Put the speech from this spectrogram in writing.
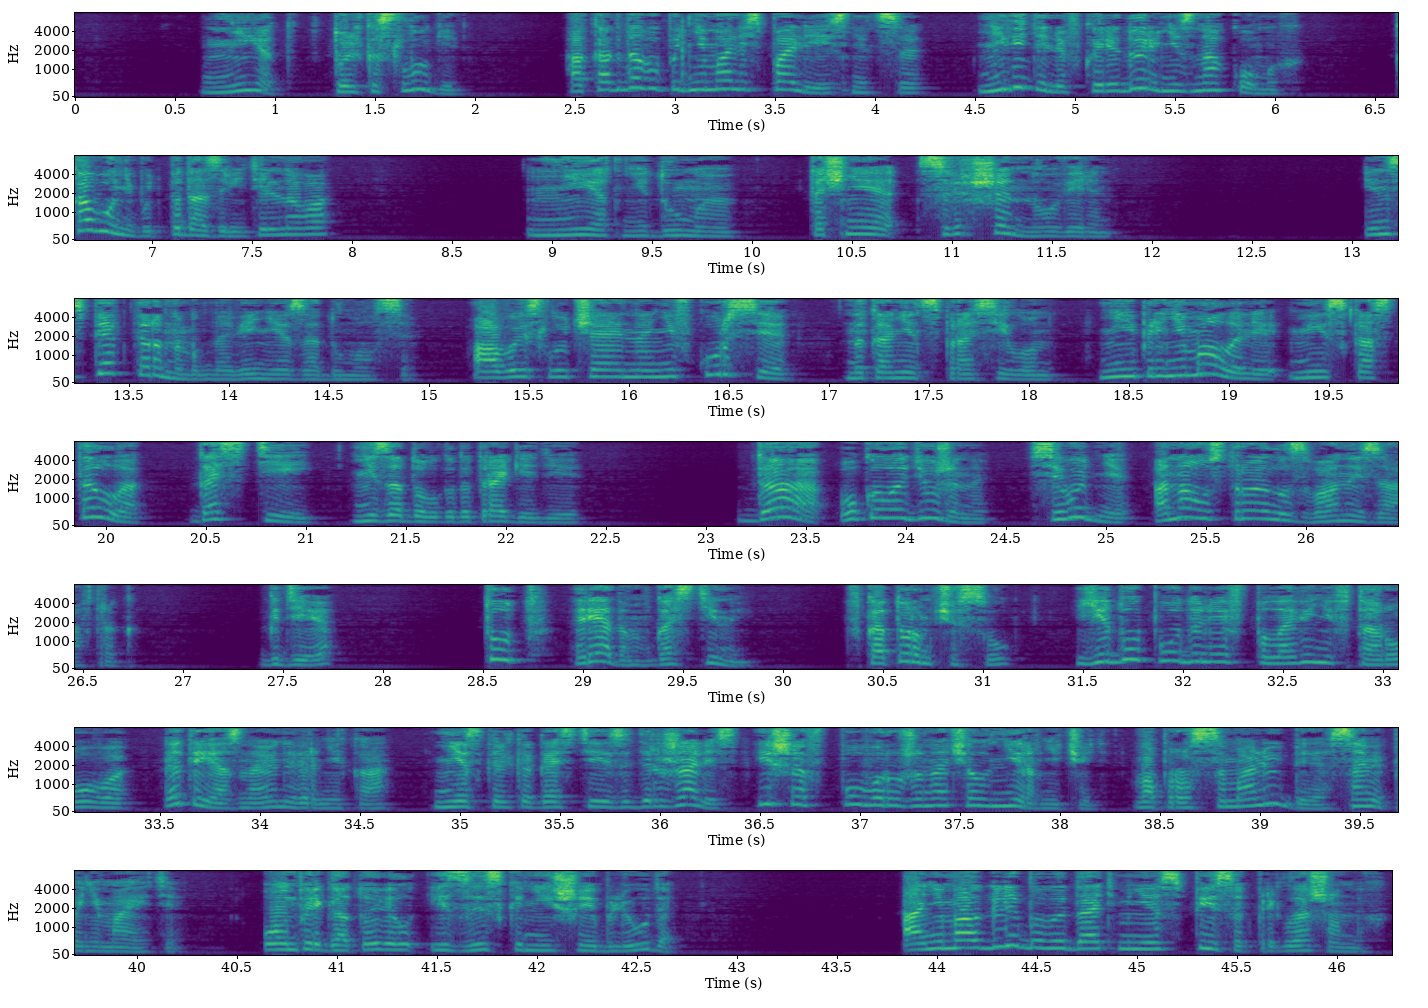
Нет, только слуги. А когда вы поднимались по лестнице, не видели в коридоре незнакомых? Кого-нибудь подозрительного?» «Нет, не думаю. Точнее, совершенно уверен». Инспектор на мгновение задумался. «А вы, случайно, не в курсе?» — наконец спросил он. «Не принимала ли мисс Костелло гостей незадолго до трагедии?» «Да, около дюжины. Сегодня она устроила званый завтрак». «Где?» «Тут, рядом, в гостиной». «В котором часу?» Еду подали в половине второго, это я знаю наверняка. Несколько гостей задержались, и шеф-повар уже начал нервничать. Вопрос самолюбия, сами понимаете. Он приготовил изысканнейшие блюда. «А не могли бы вы дать мне список приглашенных?»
